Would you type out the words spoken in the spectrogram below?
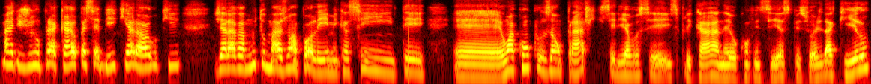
mas de junho para cá eu percebi que era algo que gerava muito mais uma polêmica sem ter é, uma conclusão prática, que seria você explicar, né, ou convencer as pessoas daquilo,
